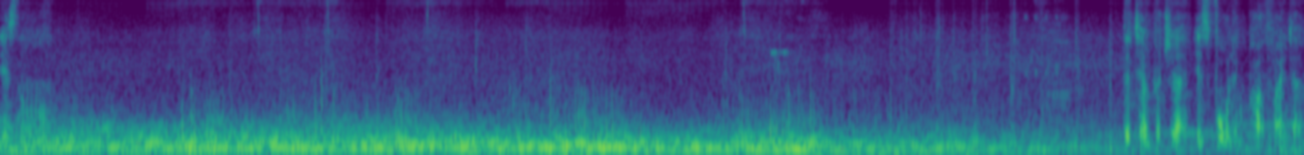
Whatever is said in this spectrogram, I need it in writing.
is normal. The temperature is falling, Pathfinder.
